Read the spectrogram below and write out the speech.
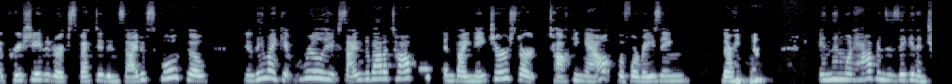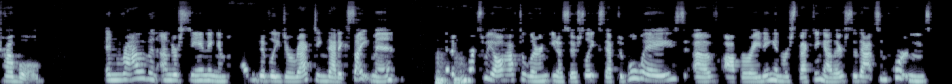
appreciated or expected inside of school. So, you know, they might get really excited about a topic and by nature start talking out before raising their mm-hmm. hand. And then what happens is they get in trouble. And rather than understanding and positively directing that excitement, mm-hmm. and of course we all have to learn, you know, socially acceptable ways of operating and respecting others. So that's important.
